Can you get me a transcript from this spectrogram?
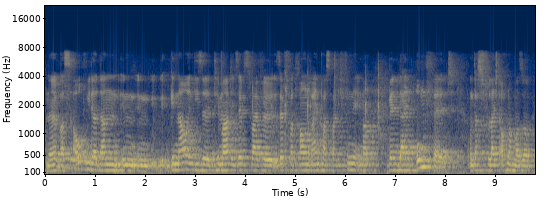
Ne, was auch wieder dann in, in, genau in diese Thematik Selbstzweifel, Selbstvertrauen reinpasst, weil ich finde immer, wenn dein Umfeld, und das ist vielleicht auch nochmal so,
